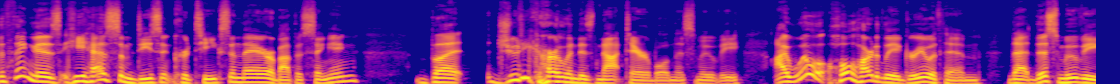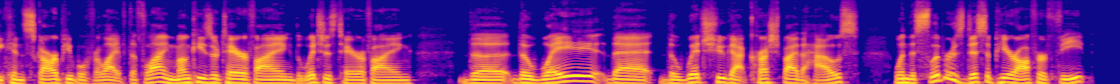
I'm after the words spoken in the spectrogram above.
the thing is he has some decent critiques in there about the singing, but Judy Garland is not terrible in this movie. I will wholeheartedly agree with him that this movie can scar people for life. The flying monkeys are terrifying, the witch is terrifying. The the way that the witch who got crushed by the house, when the slippers disappear off her feet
